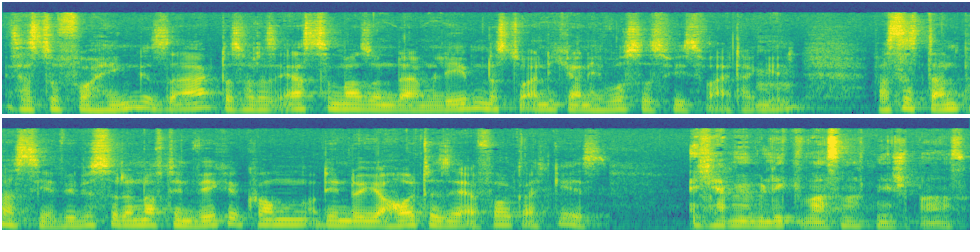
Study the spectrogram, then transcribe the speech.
Das hast du vorhin gesagt, das war das erste Mal so in deinem Leben, dass du eigentlich gar nicht wusstest, wie es weitergeht. Was ist dann passiert? Wie bist du dann auf den Weg gekommen, den du ja heute sehr erfolgreich gehst? Ich habe mir überlegt, was macht mir Spaß?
